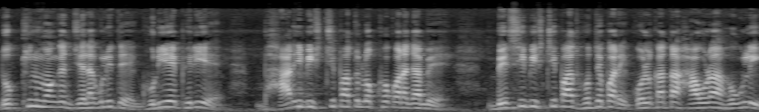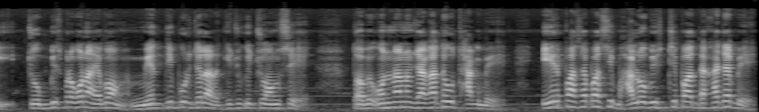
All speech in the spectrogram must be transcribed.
দক্ষিণবঙ্গের জেলাগুলিতে ঘুরিয়ে ফিরিয়ে ভারী বৃষ্টিপাতও লক্ষ্য করা যাবে। বেশি বৃষ্টিপাত হতে পারে কলকাতা, হাওড়া, হুগলি, চব্বিশ পরগনা এবং মেদিনীপুর জেলার কিছু কিছু অংশে। তবে অন্যান্য জায়গাতেও থাকবে। এর পাশাপাশি ভালো বৃষ্টিপাত দেখা যাবে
